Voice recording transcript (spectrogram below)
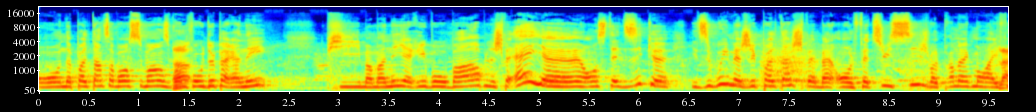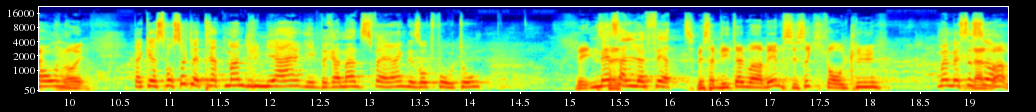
on n'a pas le temps de savoir souvent, on se voit Ah. une fois ou deux par année. Puis, à un moment donné, il arrive au bar, puis là, je fais Hey, euh, on s'était dit que. Il dit Oui, mais j'ai pas le temps. Je fais Ben, on le fait-tu ici? Je vais le prendre avec mon iPhone. oui. Fait que c'est pour ça que le traitement de lumière, il est vraiment différent que les autres photos. Mais Mais, ça- ça l'a fait. Mais ça me dit tellement bien, puis c'est ça qui conclut Ouais, mais c'est ça.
